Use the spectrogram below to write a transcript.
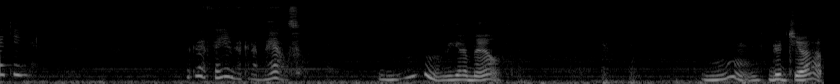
nothing. Look at a fan, look at a mouse. Ooh, you got a mouse. Mmm, good job.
